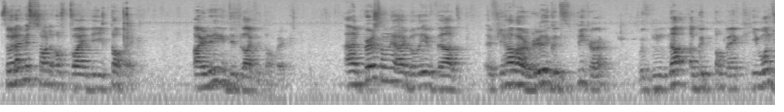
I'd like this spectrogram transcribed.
So let me start off by the topic. I really did like the topic. And personally, I believe that if you have a really good speaker with not a good topic, he won't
